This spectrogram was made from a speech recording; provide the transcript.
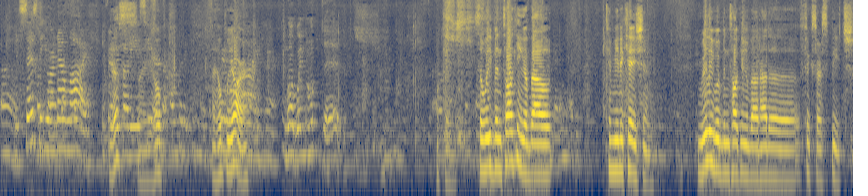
Oh. It says that you are now live, if Yes, everybody is I here. hope. I hope we are. Well, we're not dead. Okay. So we've been talking about communication. Really, we've been talking about how to fix our speech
